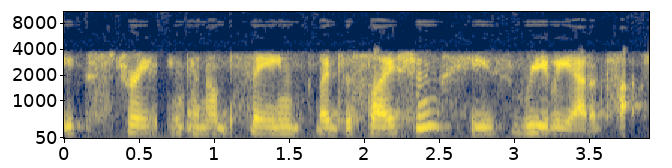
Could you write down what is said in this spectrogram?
extreme and obscene legislation, he's really out of touch.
